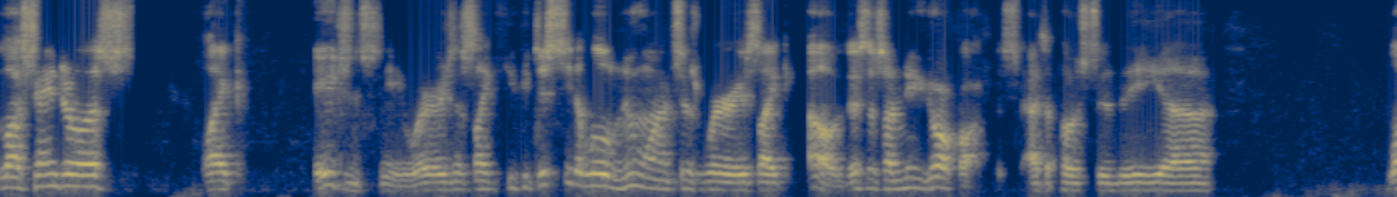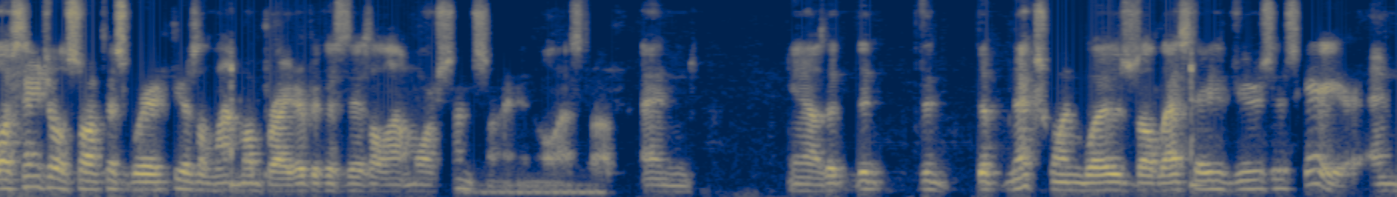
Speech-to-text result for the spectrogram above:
los angeles like agency where it's just like you could just see the little nuances where it's like oh this is a new york office as opposed to the uh, los angeles office where it feels a lot more brighter because there's a lot more sunshine and all that stuff. And you know the the, the the next one was the last days of Judas Iscariot, and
